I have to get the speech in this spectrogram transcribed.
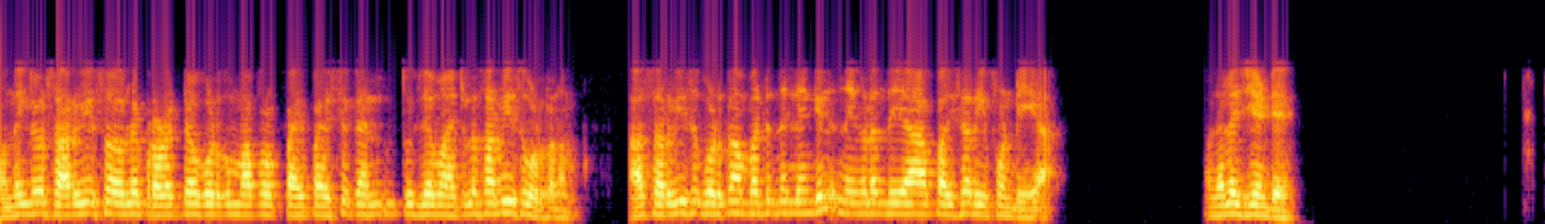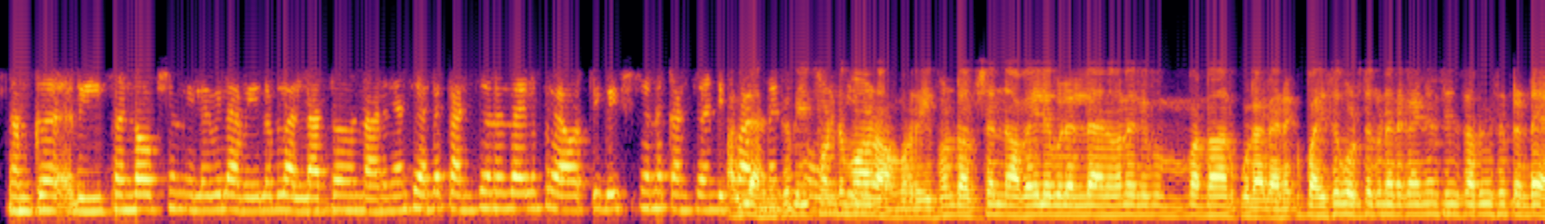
ഒന്നെങ്കിൽ ഒരു സർവീസോ അല്ലെ പ്രൊഡക്റ്റോ കൊടുക്കുമ്പോൾ ആ പൈസക്ക് തുല്യമായിട്ടുള്ള സർവീസ് കൊടുക്കണം. ആ സർവീസ് കൊടുക്കാൻ പറ്റുന്നില്ലെങ്കിൽ നിങ്ങൾ എന്ത് ചെയ്യുക ആ പൈസ റീഫണ്ട് ചെയ്യുക അതല്ലേ ചെയ്യണ്ടേ? നമുക്ക് റീഫണ്ട് ഓപ്ഷൻ നിലവിൽ അവൈലബിൾ അല്ലാത്തതുകൊണ്ടാണ്. ഞാൻ ചേട്ടന്റെ കൺസേൺ എന്തായാലും പ്രയോറിറ്റി ബേസിസ് തന്നെ കൺസേൺ അല്ല എനിക്ക് റീഫണ്ട് വേണം? റീഫണ്ട് ഓപ്ഷൻ അവൈലബിൾ അല്ല എന്ന് പറഞ്ഞാൽ പറഞ്ഞാൽ നടക്കൂലല്ലോ. എനിക്ക് പൈസ കൊടുത്തിട്ടുണ്ട് എനിക്ക് അതിനനുസരിച്ച് സർവീസ് കിട്ടണ്ടേ?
